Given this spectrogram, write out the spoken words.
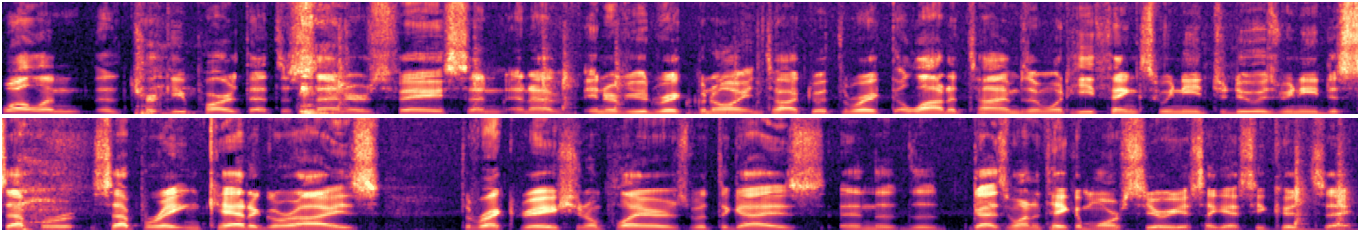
Well, and the tricky part that the centers face, and, and I've interviewed Rick Benoit and talked with Rick a lot of times, and what he thinks we need to do is we need to separ- separate and categorize the recreational players with the guys and the, the guys who want to take it more serious, I guess you could say.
